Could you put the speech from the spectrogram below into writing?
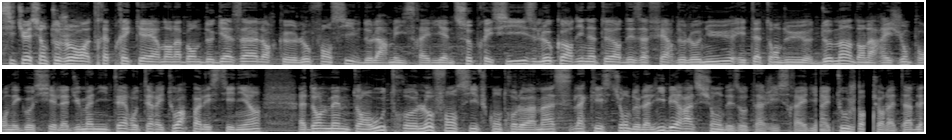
Situation toujours très précaire dans la bande de Gaza alors que l'offensive de l'armée israélienne se précise. Le coordinateur des affaires de l'ONU est attendu demain dans la région pour négocier l'aide humanitaire au territoire palestinien. Dans le même temps, outre l'offensive contre le Hamas, la question de la libération des otages israéliens est toujours sur la table.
